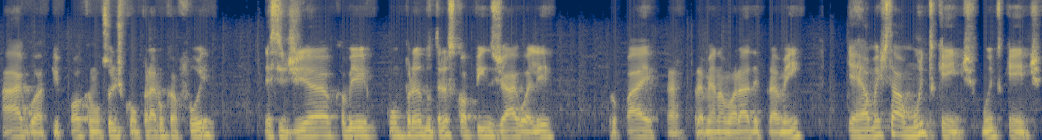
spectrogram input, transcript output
água, pipoca, não sou de comprar, nunca fui. Esse dia eu acabei comprando três copinhos de água ali pro pai, para minha namorada e para mim que realmente estava muito quente, muito quente.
